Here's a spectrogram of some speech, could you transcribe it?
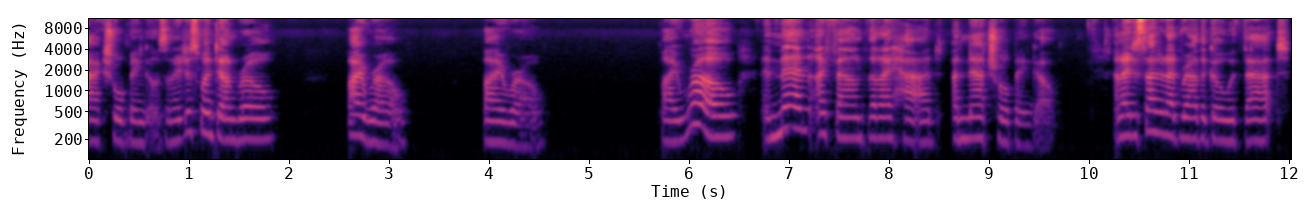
actual bingos. And I just went down row by row by row by row. And then I found that I had a natural bingo. And I decided I'd rather go with that,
